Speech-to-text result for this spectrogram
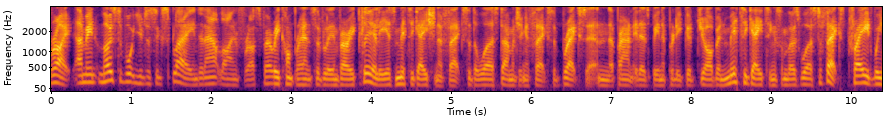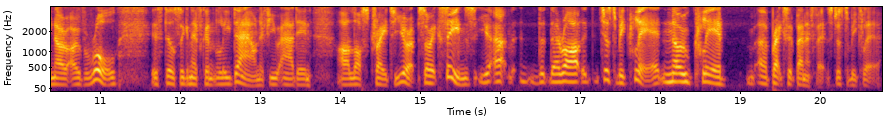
Right. I mean, most of what you've just explained and outlined for us very comprehensively and very clearly is mitigation effects of the worst damaging effects of Brexit. And apparently, there's been a pretty good job in mitigating some of those worst effects. Trade, we know overall, is still significantly down if you add in our lost trade to Europe. So it seems you, uh, that there are, just to be clear, no clear uh, Brexit benefits, just to be clear.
